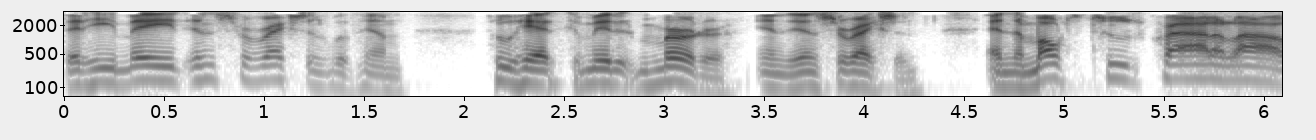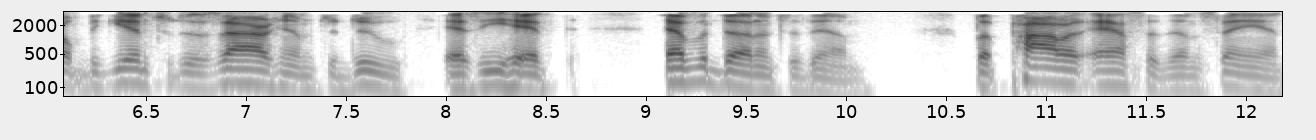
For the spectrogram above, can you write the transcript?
that he made insurrections with him, who had committed murder in the insurrection. And the multitude cried aloud, began to desire him to do as he had ever done unto them. But Pilate answered them, saying,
